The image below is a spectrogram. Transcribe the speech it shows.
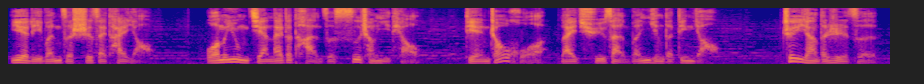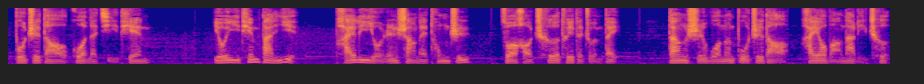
夜里蚊子实在太咬，我们用捡来的毯子撕成一条，点着火来驱散蚊蝇的叮咬。这样的日子不知道过了几天。有一天半夜，排里有人上来通知，做好撤退的准备。当时我们不知道还要往那里撤，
